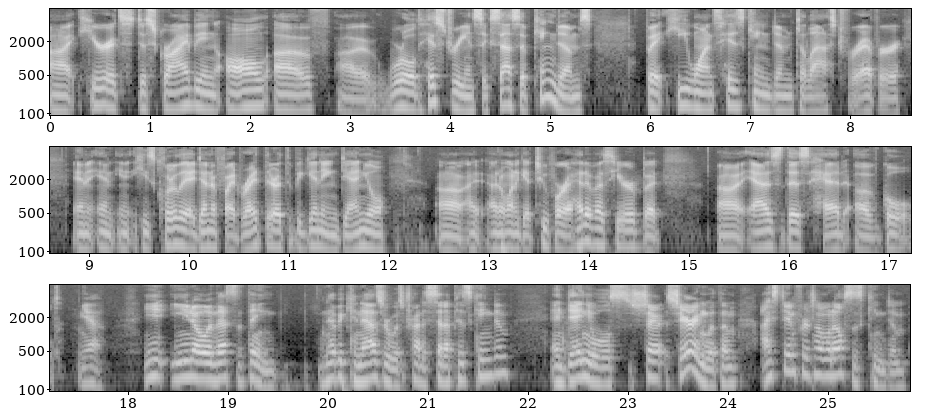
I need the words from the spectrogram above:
uh, here it's describing all of uh, world history and successive kingdoms, but he wants his kingdom to last forever, and and, and he's clearly identified right there at the beginning. Daniel, uh, I, I don't want to get too far ahead of us here, but uh, as this head of gold. Yeah. You, you know, and that's the thing. Nebuchadnezzar was trying to set up his kingdom, and Daniel was share, sharing with him, I stand for someone else's kingdom.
